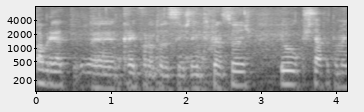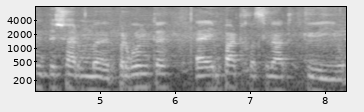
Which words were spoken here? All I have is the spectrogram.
obrigado. Uh, creio que foram todas as intervenções. Eu gostava também de deixar uma pergunta, uh, em parte relacionada, que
